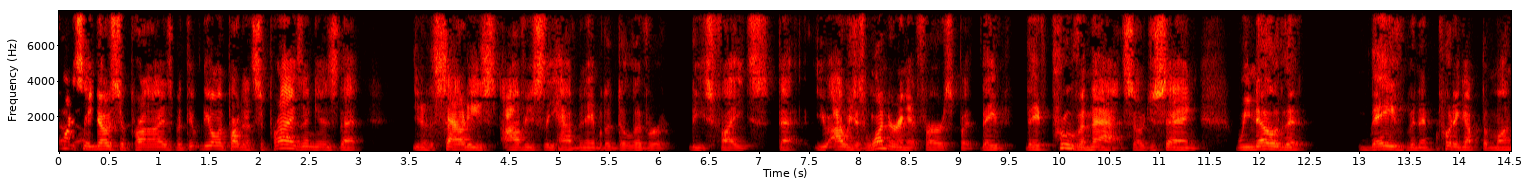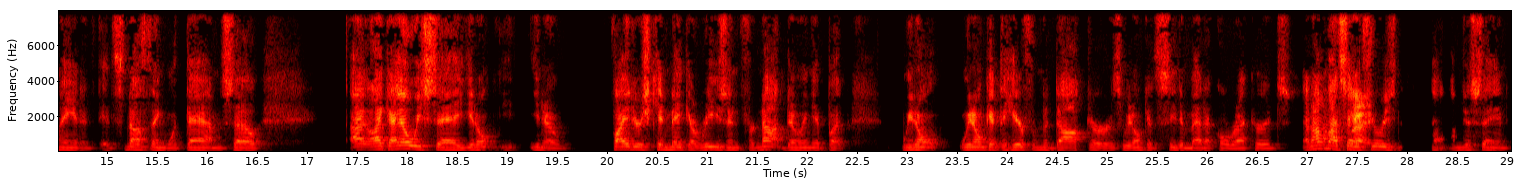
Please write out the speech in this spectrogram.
I want to yeah. say no surprise, but the, the only part that's surprising is that you know the Saudis obviously have been able to deliver these fights that you I was just wondering at first, but they've they've proven that. So just saying we know that they've been putting up the money and it, it's nothing with them. So I like I always say, you don't you know, fighters can make a reason for not doing it, but we don't we don't get to hear from the doctors, we don't get to see the medical records. And I'm not saying right. Fury's not, I'm just saying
